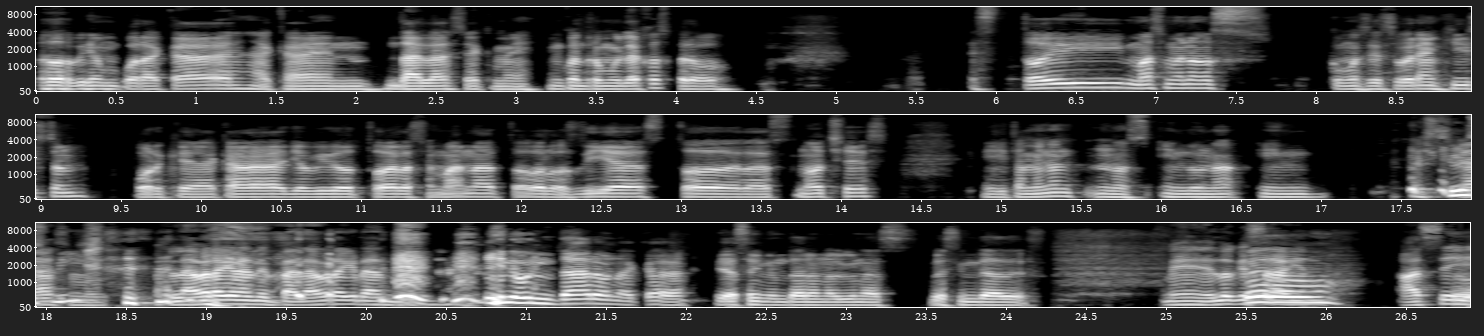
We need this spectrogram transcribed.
Todo bien por acá, acá en Dallas, ya que me encuentro muy lejos, pero estoy más o menos como si estuviera en Houston, porque acá ha llovido toda la semana, todos los días, todas las noches, y también nos induna, Excuse me. Palabra grande, palabra grande. inundaron acá, ya se inundaron algunas vecindades. es lo que está bien. Hace,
